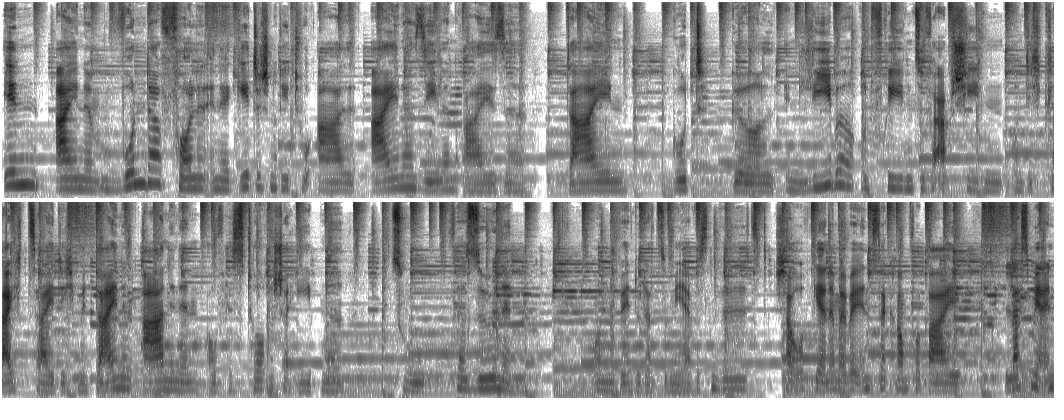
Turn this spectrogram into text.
in einem wundervollen energetischen Ritual einer Seelenreise dein Good Girl in Liebe und Frieden zu verabschieden und dich gleichzeitig mit deinen Ahnen auf historischer Ebene zu versöhnen. Und wenn du dazu mehr wissen willst, schau auch gerne mal bei Instagram vorbei. Lass mir ein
